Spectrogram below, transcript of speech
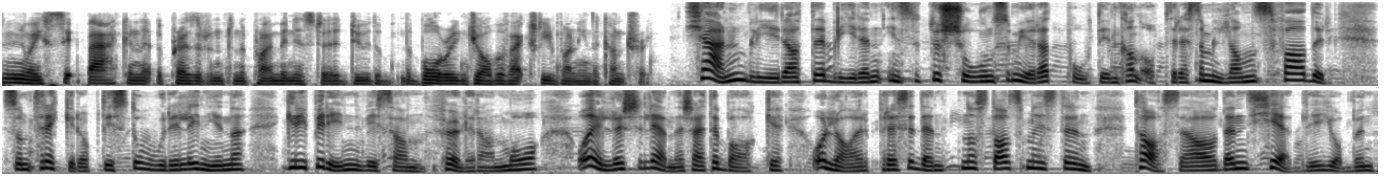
in a way, sit back and let the president and the prime minister do the, the boring job of actually running the country. Kjernen blir at det blir en institusjon som gjør at Putin kan opptre som landsfader, som trekker opp de store linjene, griper inn hvis han føler han må, og ellers lener seg tilbake og lar presidenten og statsministeren ta seg av den kjedelige jobben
